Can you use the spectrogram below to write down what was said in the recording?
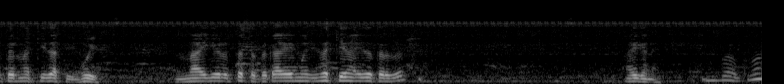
तर नक्की जातील. होईल नाही गेलो तसं तर काय म्हणजे नक्की नाही जत्राचं आहे का नाही? बघू.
